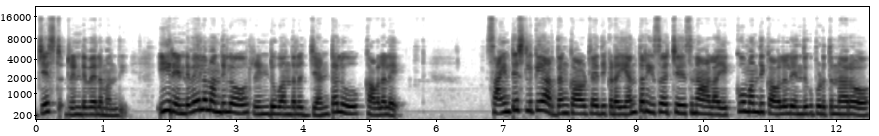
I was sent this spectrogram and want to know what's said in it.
జస్ట్ రెండు వేల మంది. ఈ రెండు వేల మందిలో రెండు వందల జంటలు కవలలే. సైంటిస్టులకే అర్థం కావట్లేదు. ఇక్కడ ఎంత రీసెర్చ్ చేసినా అలా ఎక్కువ మంది కవలలు ఎందుకు పుడుతున్నారో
